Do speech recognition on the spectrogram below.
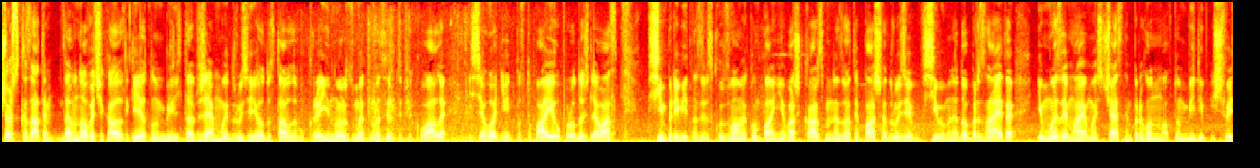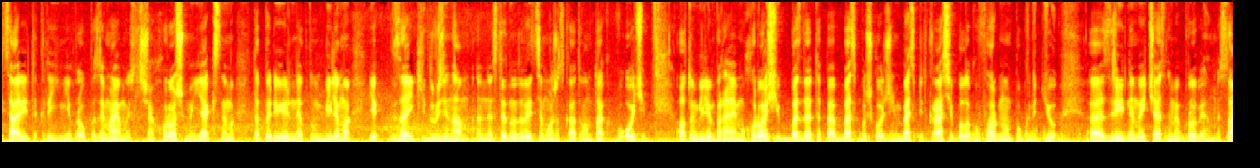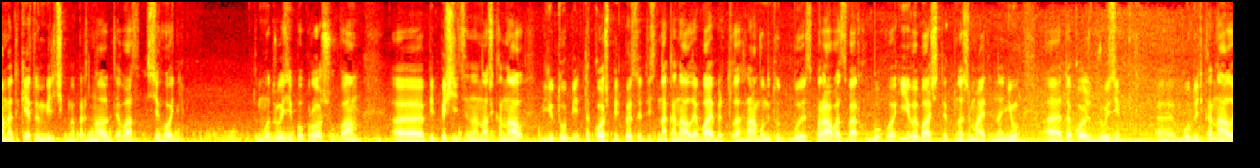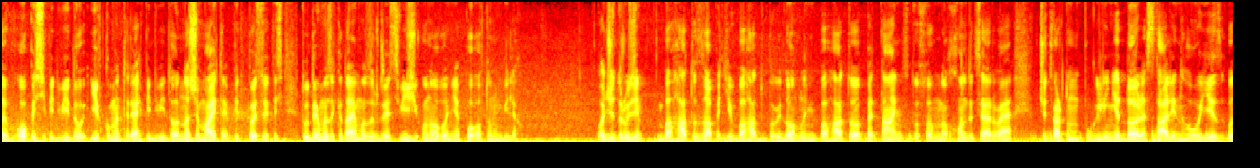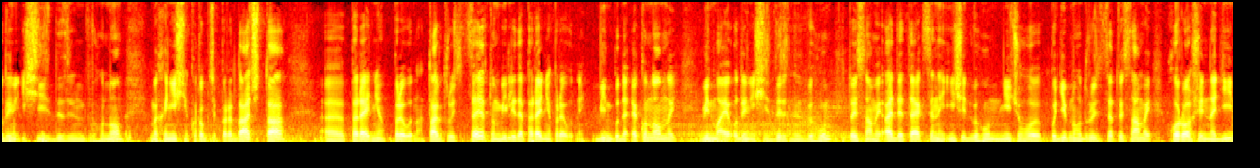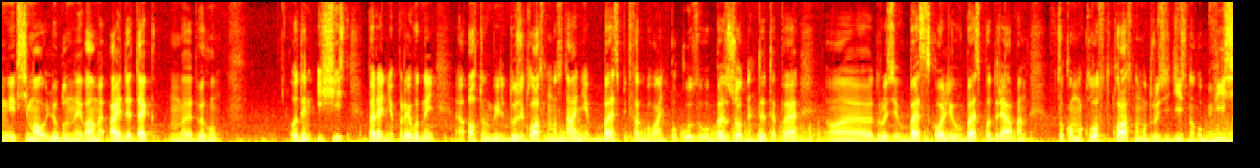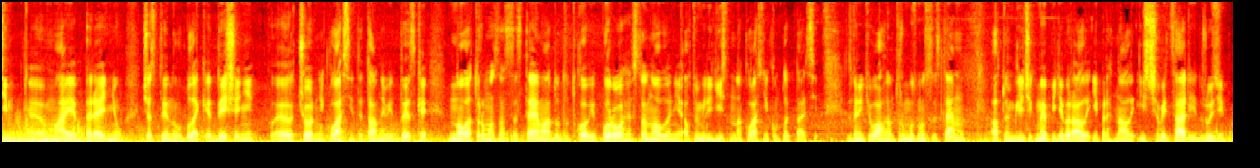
Що ж сказати, давно ви чекали такий автомобіль, та вже ми, друзі, його доставили в Україну, розмитнено сертифікували, і сьогодні він поступає у продаж для вас. Всім привіт! На зв'язку з вами компанія Ваш Карс. Мене звати Паша, друзі. Всі ви мене добре знаєте. І ми займаємось чесним пригоном автомобілів із Швейцарії та країн Європи. Займаємось лише хорошими, якісними та перевіреними автомобілями, як за які друзі нам не встидно дивитися, можна сказати вам так в очі. Автомобілі ми перегаємо хороші, без ДТП, без пошкоджень, без підкрасів по лакофарбному покриттю, е, з рідними і чесними пробігами. Саме такий автомобільчик ми пригнали для вас сьогодні. Тому, друзі, попрошу вам е, підпишіться на наш канал в Ютубі. Також підписуйтесь на канали Viber Telegram. Вони тут будуть справа зверху буква І. Ви бачите, нажимаєте на ню. Е, також, друзі, е, будуть канали в описі під відео і в коментарях під відео. Нажимайте, підписуйтесь. Туди ми закидаємо завжди свіжі оновлення по автомобілях. Отже, друзі, багато запитів, багато повідомлень, багато питань стосовно Honda CRV в четвертому поколінні до рестайлінгової з 1,6 дизельним двигуном, механічній коробці передач та е, передньоприводна. Так, друзі, цей автомобіль йде передньоприводний. Він буде економний, він має 1,6 дизельний двигун, той самий IDTEC, це не інший двигун, нічого подібного, друзі. Це той самий хороший, надійний, всіма улюблений вами IDTEC двигун. 1,6 передньоприводний е, автомобіль в дуже класному стані, без підфарбувань по кузову, без жодних ДТП, е, друзі, без сколів, без подряпин. В такому класному, друзі, дійсно обвісі. Е, Має передню частину в Black Edition, чорні класні титанові диски, нова тормозна система, додаткові пороги встановлені. Автомобіль дійсно на класній комплектації. Зверніть увагу на тормозну систему. Автомобільчик ми підібрали і пригнали із Швейцарії, друзі.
